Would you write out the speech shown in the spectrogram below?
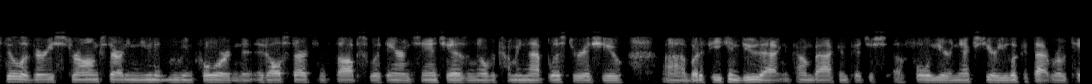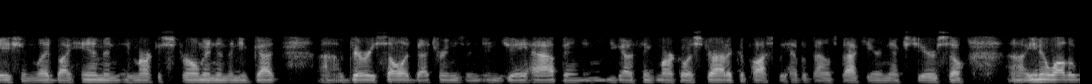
still a very strong starting unit moving forward, and it, it all starts and stops with Aaron Sanchez and overcoming that blister issue. Uh, but if he can do that and come back and pitch a, a full year next year, you look at that rotation led by him and, and Marcus Stroman, and then you've got uh, very solid veterans in, in J Happ, and, and you got to think Marco Estrada could possibly have a bounce back year next year. So, uh, you know, while the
